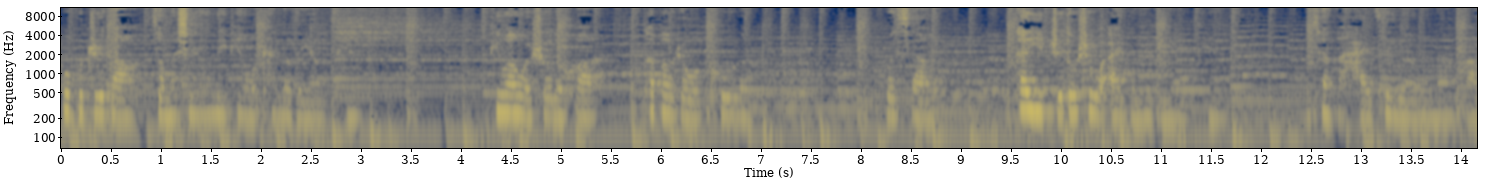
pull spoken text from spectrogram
我不知道怎么形容那天我看到的杨天。听完我说的话，他抱着我哭了。我想，他一直都是我爱的那个杨天，像个孩子一样的男孩，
